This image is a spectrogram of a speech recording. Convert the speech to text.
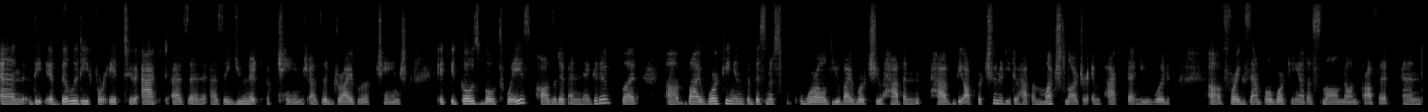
and the ability for it to act as an as a unit of change, as a driver of change. It, it goes both ways, positive and negative, but uh, by working in the business world, you by virtue have an, have the opportunity to have a much larger impact than you would uh, for example, working at a small nonprofit. And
